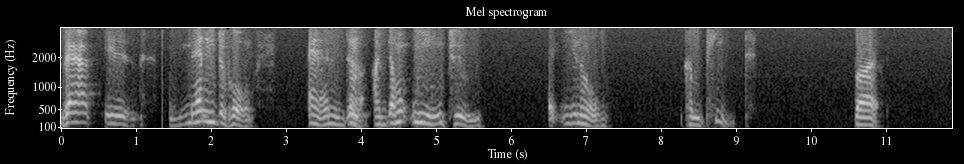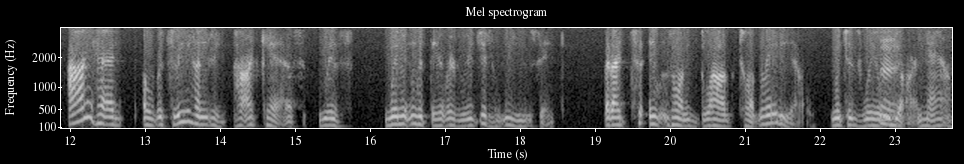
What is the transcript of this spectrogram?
that is commendable. And uh, Mm. I don't mean to, uh, you know, compete, but I had over 300 podcasts with women with their original music, but I t- it was on Blog Talk Radio, which is where we Mm. are now.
